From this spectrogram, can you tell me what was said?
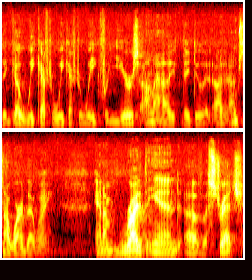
that go week after week after week for years, I don't know how they, they do it. I, I'm just not wired that way. And I'm right at the end of a stretch.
